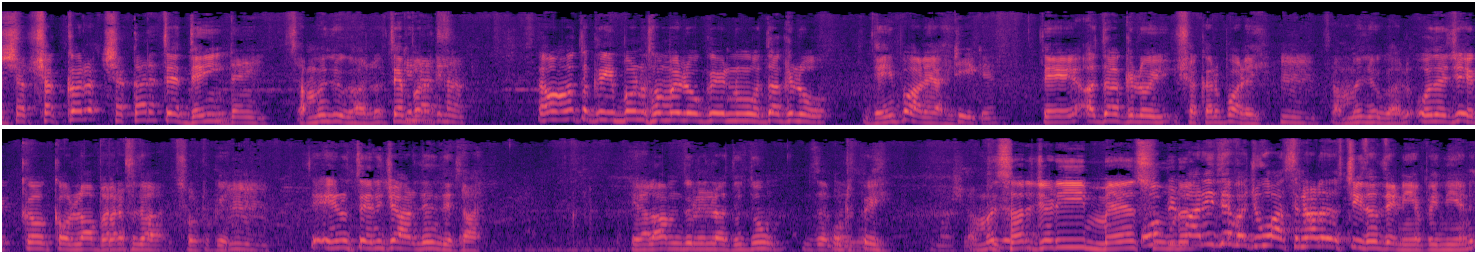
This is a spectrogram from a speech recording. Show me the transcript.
ਸ਼ੱਕਰ ਸ਼ੱਕਰ ਤੇ ਦਹੀਂ। ਦਹੀਂ। ਸਮਝ ਦਿਓ ਗੱਲ ਤੇ ਕਿੰਨਾ ਬਰਫ਼। ਆਹ ਤਕਰੀਬਨ ਸਮਝ ਲਓ ਕਿ ਇਹਨੂੰ ਅੱਧਾ ਕਿਲੋ ਦਹੀਂ ਪਾ ਲਿਆ ਸੀ। ਠੀਕ ਹੈ। ਤੇ ਅੱਧਾ ਕਿਲੋ ਹੀ ਸ਼ੱਕਰ ਪਾ ਲਈ ਹੂੰ। ਸਮਝ ਜੋ ਗੱਲ। ਉਹਦੇ 'ਚ ਇੱਕ ਕੌਲਾ ਬਰਫ਼ ਦਾ ਸੁੱਟ ਕੇ ਹੂੰ। ਤੇ ਇਹਨੂੰ ਤਿੰਨ ਚਾਰ ਦਿਨ ਦਿੱਤਾ। ਇਹ ਅਲਹਮਦੁਲਿਲਾ ਦੁੱਧੋਂ ਉੱਠ ਪਈ। ਤੇ ਸਮਝ ਸਰ ਜਿਹੜੀ ਮੈਂ ਉਹ ਸੁਣ ਬਿਮਾਰੀ ਦੇ ਵਜੂ ਹੱਥ ਨਾਲ ਚੀਜ਼ਾਂ ਦੇਣੀਆਂ ਪੈਂਦੀਆਂ ਨੇ।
